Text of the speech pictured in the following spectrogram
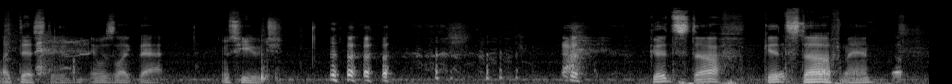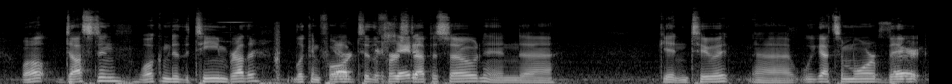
Like this, dude. It was like that. It was huge. Good stuff. Good, Good stuff, stuff, man. Yep. Well, Dustin, welcome to the team, brother. Looking forward to the first it. episode and uh, getting to it. Uh, we got some more Yes, bigger, sir.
